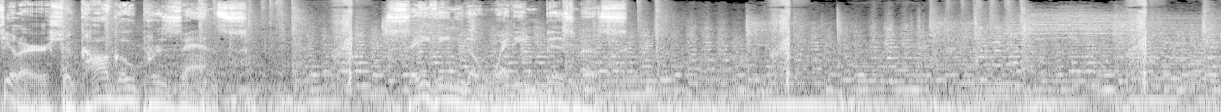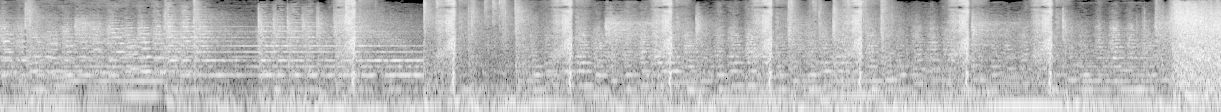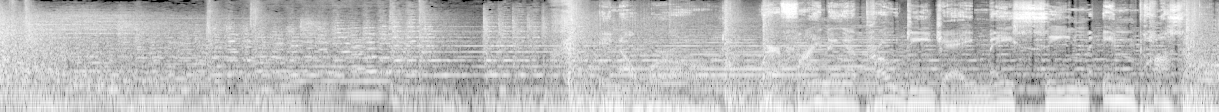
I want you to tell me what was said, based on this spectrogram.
Schiller Chicago presents Saving the Wedding Business. impossible.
